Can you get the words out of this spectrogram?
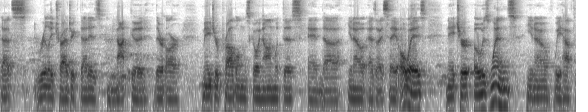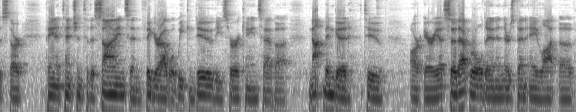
That's really tragic. That is not good. There are major problems going on with this, and uh, you know, as I say always, nature always wins. You know, we have to start paying attention to the signs and figure out what we can do. These hurricanes have uh, not been good to our area. So that rolled in, and there's been a lot of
